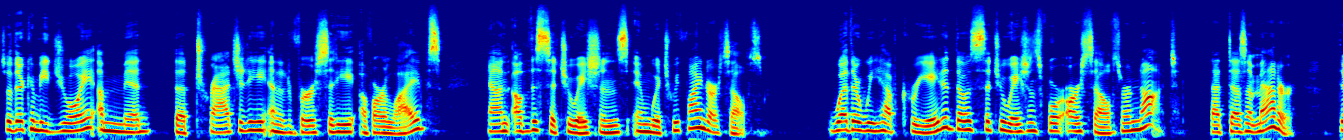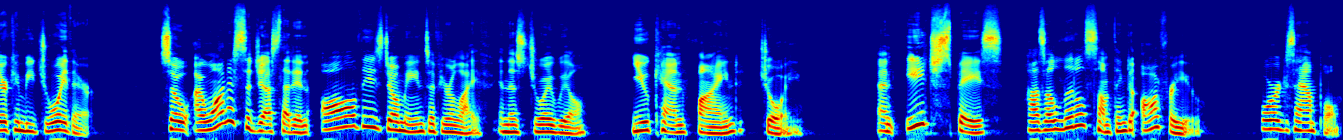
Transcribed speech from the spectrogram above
So there can be joy amid the tragedy and adversity of our lives and of the situations in which we find ourselves. Whether we have created those situations for ourselves or not, that doesn't matter. There can be joy there. So I want to suggest that in all these domains of your life, in this joy wheel, you can find joy. And each space has a little something to offer you. For example,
